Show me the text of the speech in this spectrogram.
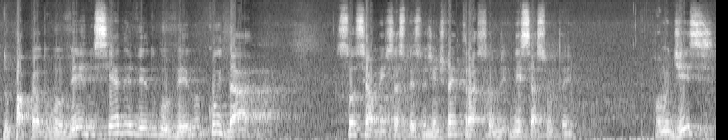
do papel do governo se é dever do governo cuidar socialmente das pessoas. A gente vai entrar sobre, nesse assunto aí. Como disse,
